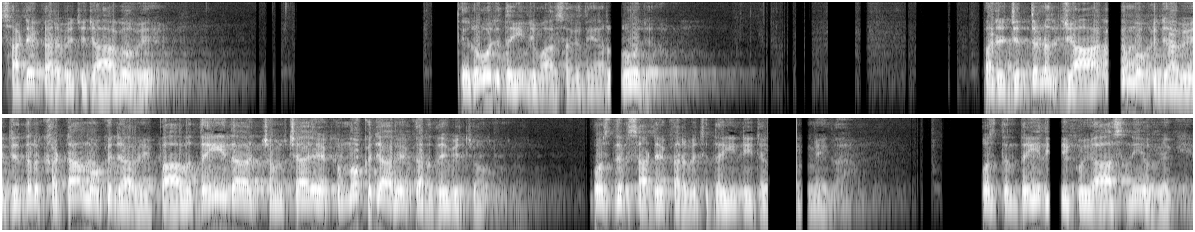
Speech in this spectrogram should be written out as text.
ਸਾਡੇ ਘਰ ਵਿੱਚ ਜਾਗ ਹੋਵੇ ਤੇ ਰੋਜ਼ ਦਹੀਂ ਜਮਾ ਸਕਦੇ ਆ ਰੋਜ਼। ਪਰ ਜਿੱਦਣ ਜਾਗ ਮੁੱਕ ਜਾਵੇ, ਜਿੱਦਣ ਖੱਟਾ ਮੁੱਕ ਜਾਵੇ, ਭਾਵ ਦਹੀਂ ਦਾ ਚਮਚਾ ਇੱਕ ਮੁੱਕ ਜਾਵੇ ਘਰ ਦੇ ਵਿੱਚੋਂ, ਉਸ ਦਿਨ ਸਾਡੇ ਘਰ ਵਿੱਚ ਦਹੀਂ ਨਹੀਂ ਜੰਮੇਗਾ। ਉਸ ਦਿਨ ਦਹੀਂ ਦੀ ਕੋਈ ਆਸ ਨਹੀਂ ਹੋਵੇਗੀ।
